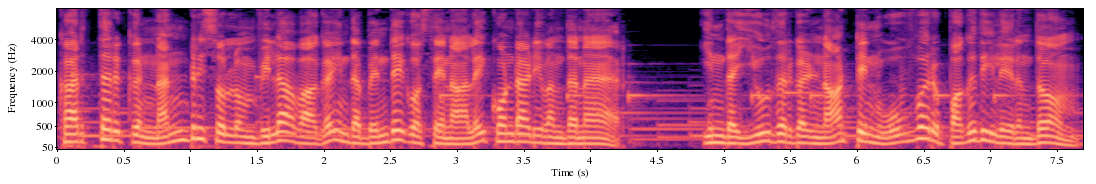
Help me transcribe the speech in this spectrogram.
கர்த்தருக்கு நன்றி சொல்லும் விழாவாக இந்த பெந்தேகோஸ்தே நாளை கொண்டாடி வந்தனர். இந்த யூதர்கள் நாட்டின் ஒவ்வொரு பகுதியிலிருந்தும்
